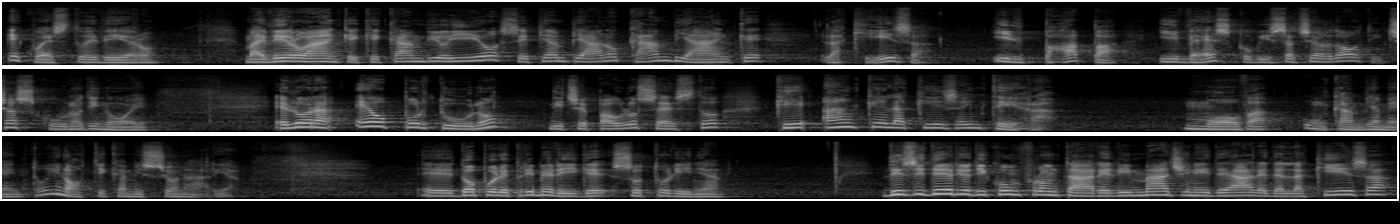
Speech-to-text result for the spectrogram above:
e questo è vero. Ma è vero anche che cambio io se pian piano cambia anche la Chiesa, il Papa, i vescovi, i sacerdoti, ciascuno di noi. E allora è opportuno dice Paolo VI, che anche la Chiesa intera muova un cambiamento in ottica missionaria. E dopo le prime righe sottolinea, desiderio di confrontare l'immagine ideale della Chiesa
